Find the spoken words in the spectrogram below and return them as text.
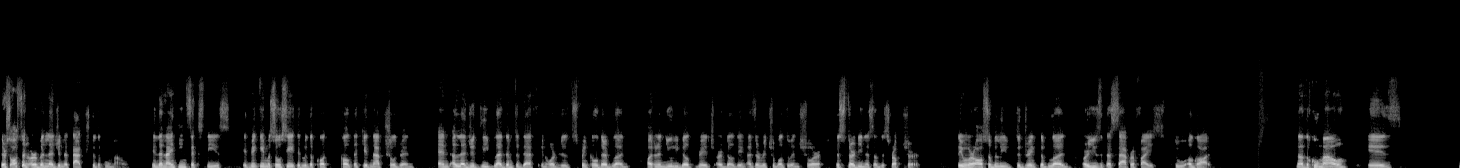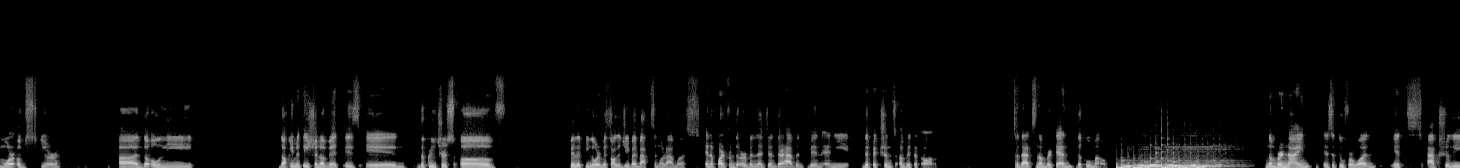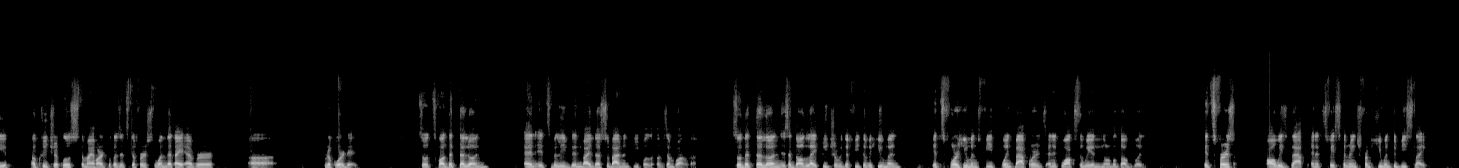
There's also an urban legend attached to the Kumao. In the 1960s, it became associated with a cult, that kidnapped children and allegedly bled them to death in order to sprinkle their blood on a newly built bridge or building as a ritual to ensure the sturdiness of the structure. They were also believed to drink the blood or use it as sacrifice to a god. Now, the Kumao is more obscure. Uh, the only documentation of it is in the creatures of Philippine Lower mythology by Maximo Ramos. And apart from the urban legend, there haven't been any depictions of it at all. So that's number 10, the Kumao. Number 9 is a two for one. It's actually a creature close to my heart because it's the first one that I ever uh, recorded. So it's called the Talon, and it's believed in by the Subanon people of Zamboanga. So the Talon is a dog-like creature with the feet of a human. Its four human feet point backwards, and it walks the way a normal dog would. Its fur is always black, and its face can range from human to beast-like.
